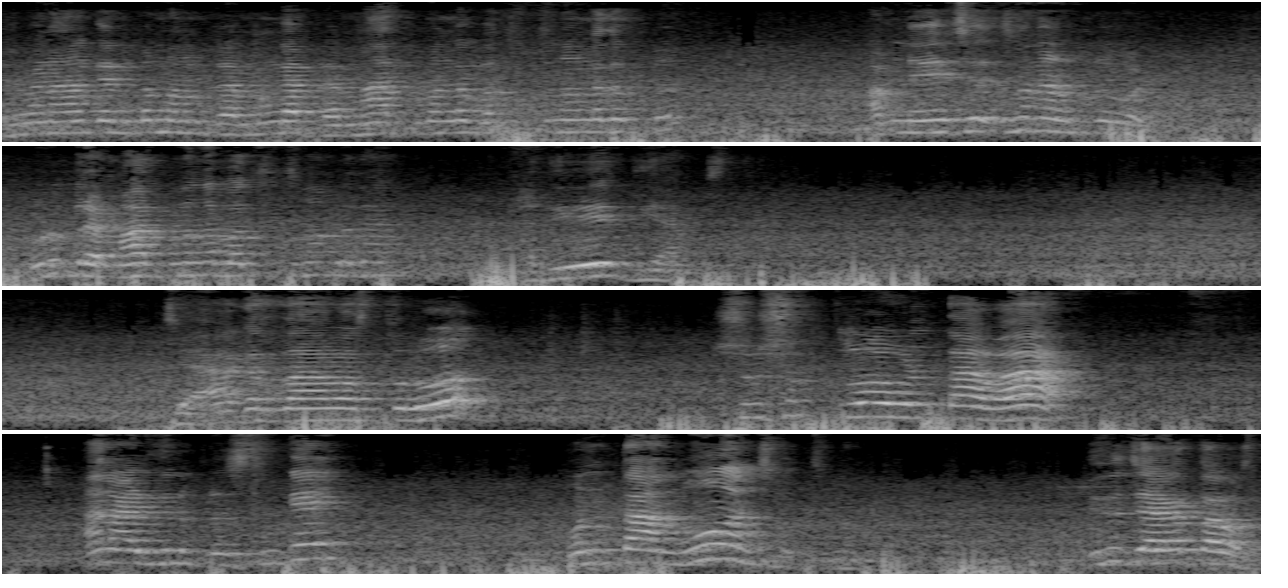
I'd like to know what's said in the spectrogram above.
ఇరవై నాలుగు గంటలు మనం బ్రహ్మంగా బ్రహ్మాత్మంగా బతుకుతున్నాం కదా ఇప్పుడు. అప్పుడు నేను చేస్తాను అనుకునేవాడు. ఇప్పుడు బ్రహ్మాత్మంగా బతుకుతున్నాం కదా అదే ధ్యానం జాగ్రత్త సుషుప్తిలో ఉంటావా? అని అడిగిన ప్రశ్నకి ఉంటాను అని చెప్తున్నాను. ఇది జాగ్రత్త అవస్థ.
